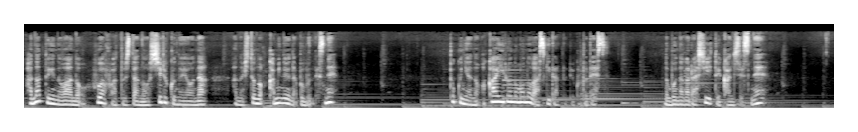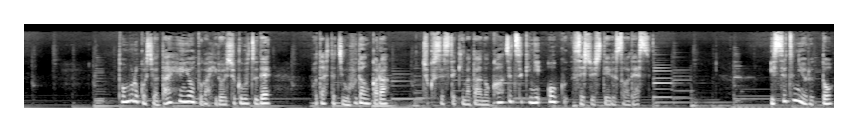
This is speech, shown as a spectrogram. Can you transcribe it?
花というのはあのふわふわとしたあのシルクのようなあの人の髪のような部分ですね。特にあの赤い色のものが好きだったということです。信長らしいという感じですね。トウモロコシは大変用途が広い植物で私たちも普段から直接的またあの間接的に多く摂取しているそうです。一説によると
